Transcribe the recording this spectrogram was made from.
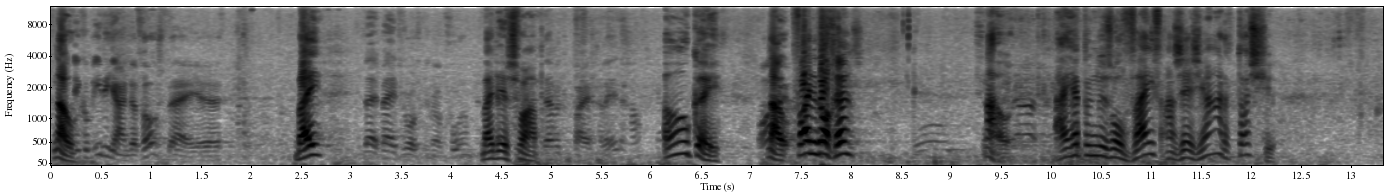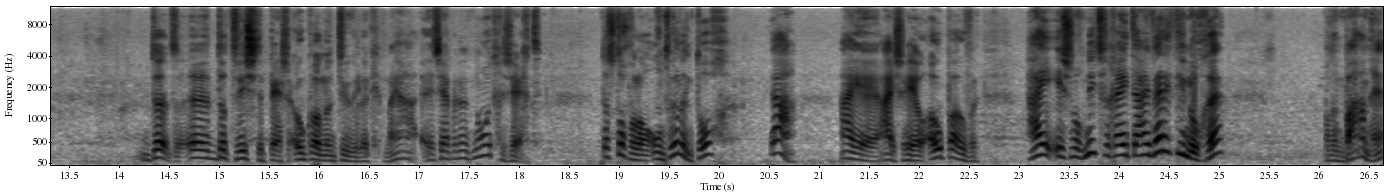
nou, Ik kom ieder jaar in Davos bij, eh, bij? bij, bij het World Economic Forum. Bij de heer Swaap. Daar heb ik een paar jaar geleden gehad. Oké. Nou, fijne dag hè? Nou, hij heeft hem dus al vijf à zes jaar, het tasje. Dat, eh, dat wist de pers ook wel natuurlijk. Maar ja, ze hebben het nooit gezegd. Dat is toch wel een onthulling, toch? Ja, hij, eh, hij is er heel open over. Hij is nog niet vergeten, hij werkt hier nog hè? Wat een baan hè?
